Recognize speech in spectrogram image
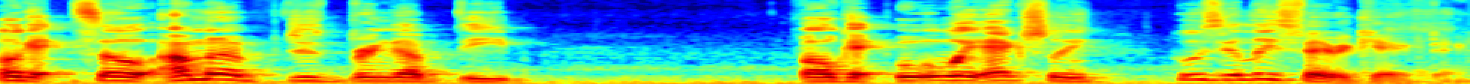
Okay, so I'm gonna just bring up the. Okay, wait. Actually, who's your least favorite character?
